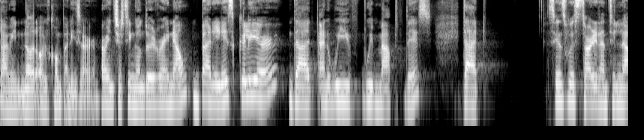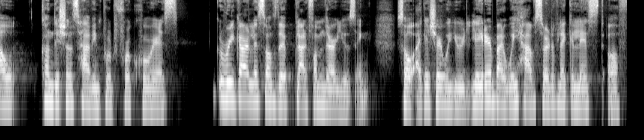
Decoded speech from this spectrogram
I mean, not all companies are, are interested in doing right now, but it is clear that, and we've, we mapped this, that since we started until now, conditions have improved for couriers, regardless of the platform they're using. So I can share with you later, but we have sort of like a list of,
